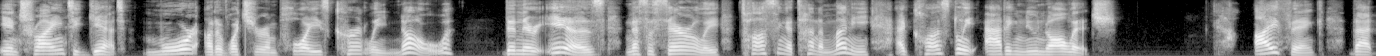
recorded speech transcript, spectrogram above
in trying to get more out of what your employees currently know than there is necessarily tossing a ton of money at constantly adding new knowledge. I think that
